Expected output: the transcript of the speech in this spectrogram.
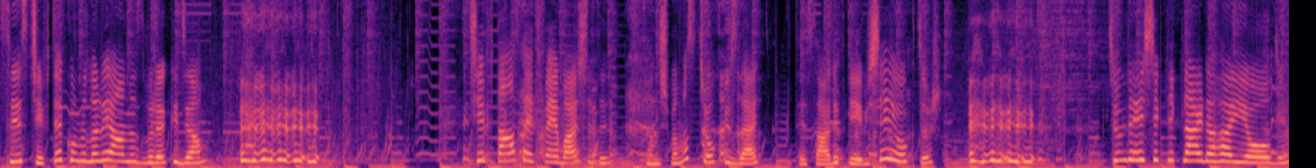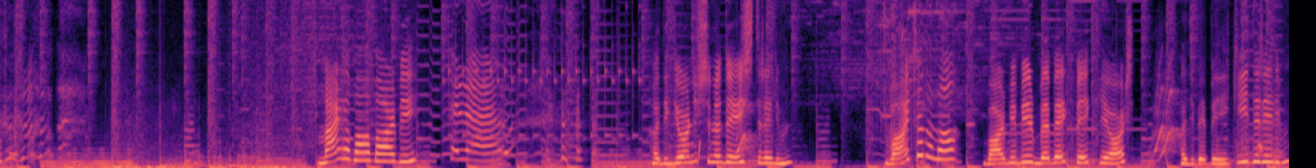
siz çifte kumruları yalnız bırakacağım. Çift dans etmeye başladı. Tanışmamız çok güzel. Tesadüf diye bir şey yoktur. Tüm değişiklikler daha iyi oldu. Merhaba Barbie. Hello. Hadi görünüşünü değiştirelim. Vay canına. Barbie bir bebek bekliyor. Hadi bebeği giydirelim.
